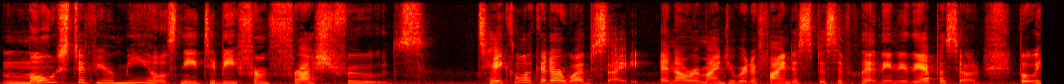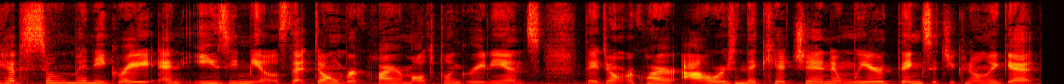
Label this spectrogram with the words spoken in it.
most of your meals need to be from fresh foods take a look at our website, and I'll remind you where to find us specifically at the end of the episode. But we have so many great and easy meals that don't require multiple ingredients. They don't require hours in the kitchen and weird things that you can only get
